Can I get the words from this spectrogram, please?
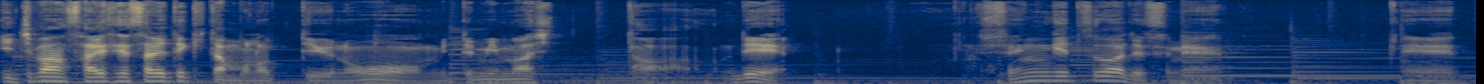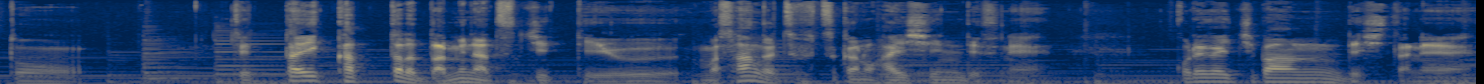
一番再生されてきたものっていうのを見てみました。で先月はですねえっ、ー、と絶対買ったらダメな土っていう、まあ、3月2日の配信ですね。これが一番でしたね。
